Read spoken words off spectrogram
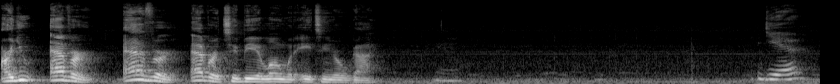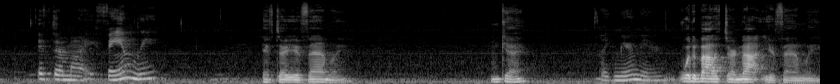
Are you ever, ever, ever to be alone with an 18 year old guy? Yeah, if they're my family, If they're your family. Okay. like Mir Mir. What about if they're not your family?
